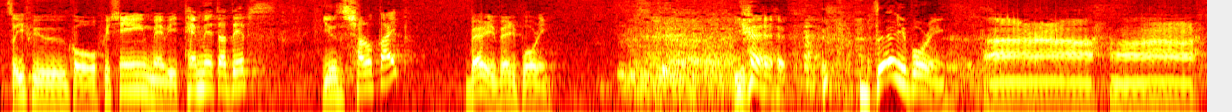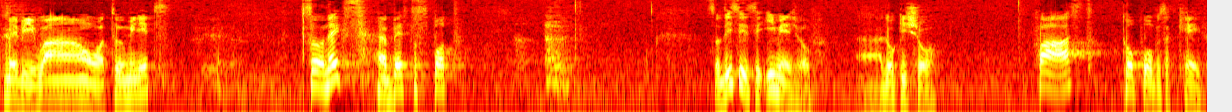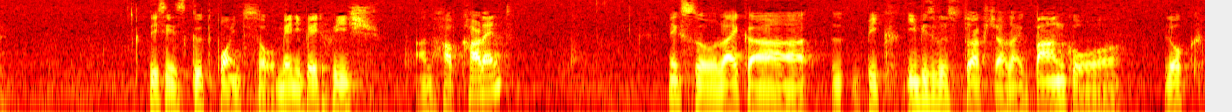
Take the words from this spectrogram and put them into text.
So if you go fishing, maybe 10 meter depth, use shallow type, very, very boring. yeah, very boring. Uh, uh, maybe one or two minutes. So next, uh, best spot. So this is the image of uh, Rocky Shore. First, top of the cave. This is good point. So many bait fish and have current. Next, so like a big invisible structure like bank or rock.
